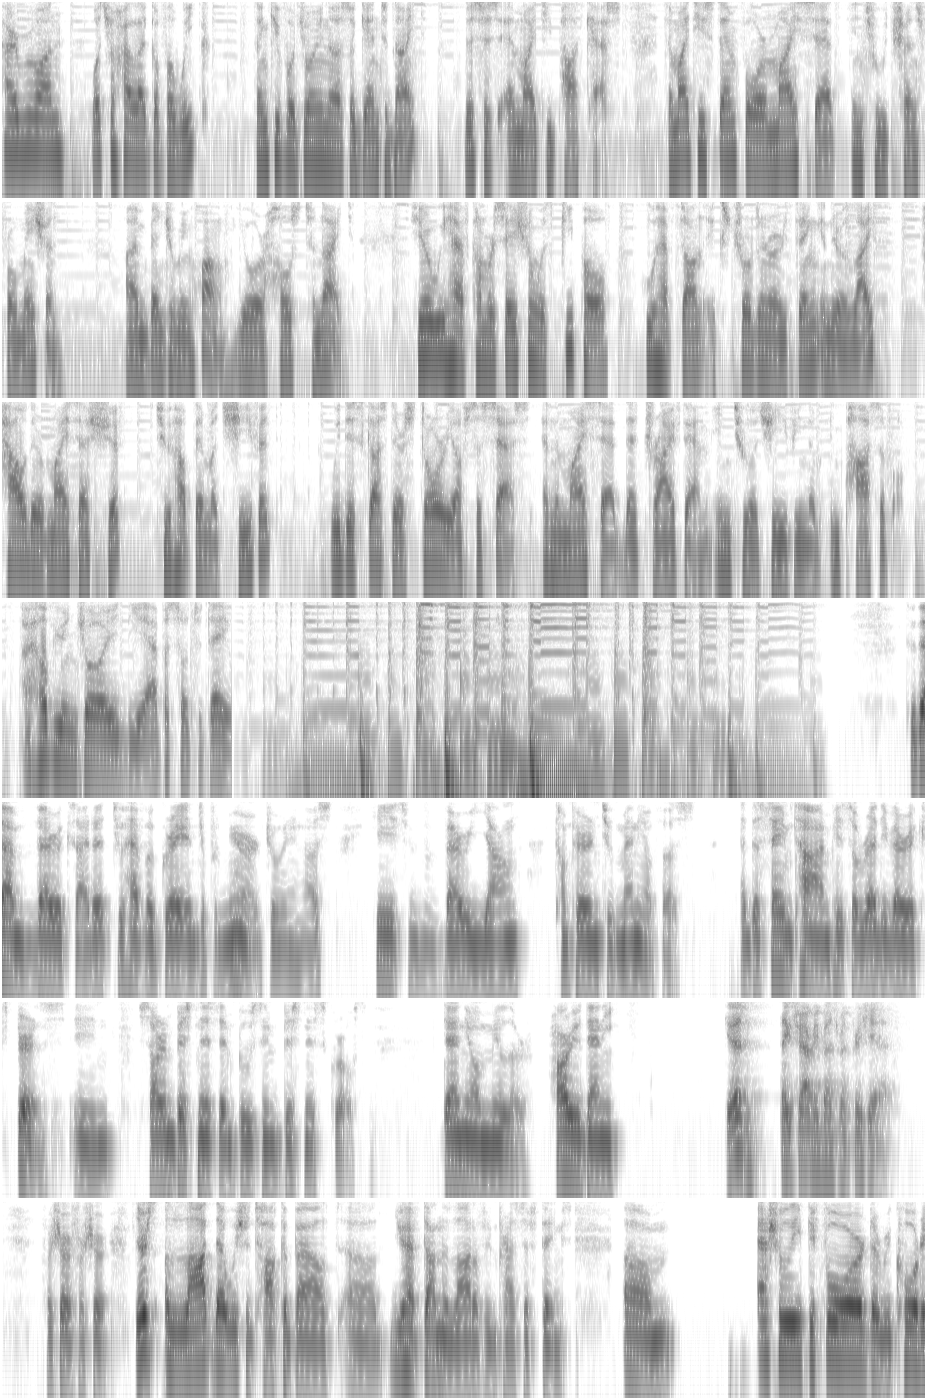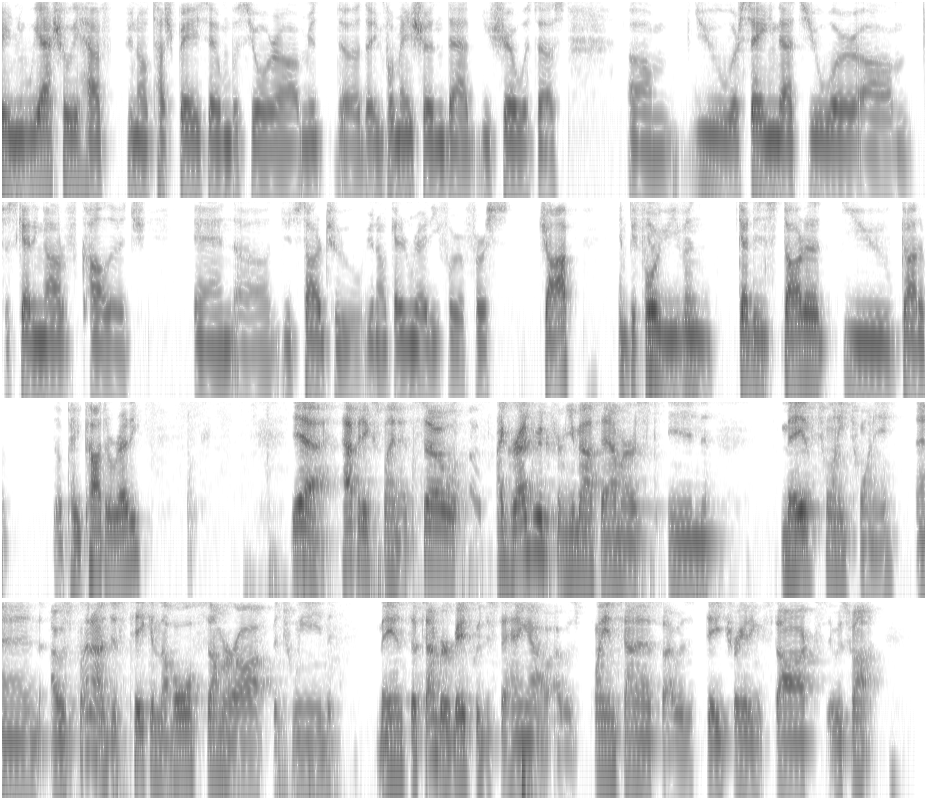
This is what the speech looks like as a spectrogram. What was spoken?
Hi everyone, what's your highlight of the week? Thank you for joining us again tonight. This is MIT Podcast. MIT stands for Mindset into Transformation. I'm Benjamin Huang, your host tonight. Here we have conversation with people who have done extraordinary thing in their life, how their mindset shift to help them achieve it. We discuss their story of success and the mindset that drive them into achieving the impossible. I hope you enjoy the episode today. Today, I'm very excited to have a great entrepreneur joining us. He's very young compared to many of us. At the same time, he's already very experienced in starting business and boosting business growth. Daniel Miller. How are you, Danny? Good. Thanks for having me, Benjamin. Appreciate it. For sure, for sure. There's a lot that we should talk about. Uh, you have done a lot of impressive things. Um, actually, before the recording, we actually have you know touch base and with your um, uh, the information that you share with us. Um, you were saying that you were um, just getting out of college and uh, you started to you know getting ready for your first job, and before yep. you even getting started, you got a, a pay cut already. Yeah, happy to explain it. So I graduated from UMass Amherst in May of 2020, and I was planning on just taking the whole summer off between May and September, basically just to hang out. I was playing tennis, I was day trading stocks. It was fun.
